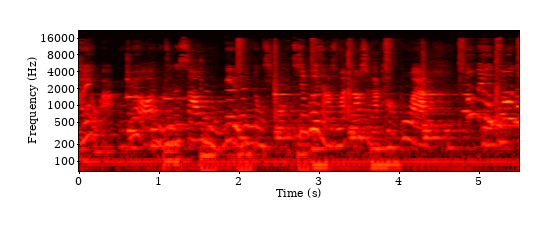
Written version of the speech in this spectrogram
还有啊，我觉得哦，你真的是要努力的运动起来。之前不是讲什么跳绳啊、跑步啊，都没有做的，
